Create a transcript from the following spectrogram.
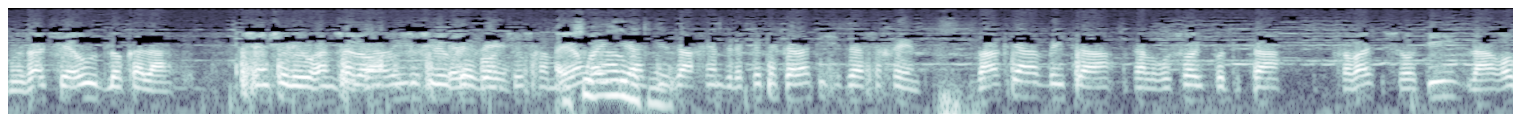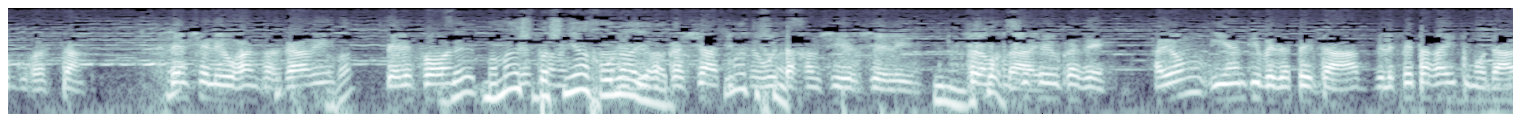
מזל שאהוד לא קלט. השם שלי הוא רן זרגרי, שלי הוא כזה. היום ראיתי על כבר. תזרחם ולפתע קלטתי שזה השכן. זרקתי עליו ביצה, ועל ראשו התפוצצה. חבל שאותי להרוג הוא רצה. השם שלי הוא רן זרגרי, טלפון. זה ממש בשנייה האחרונה ירד. בבקשה, תבחרו את. החמשיר שלי. שלום. החמשיר שלי הוא כזה. היום עיינתי בדפי זהב, ולפתע ראיתי מודעה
